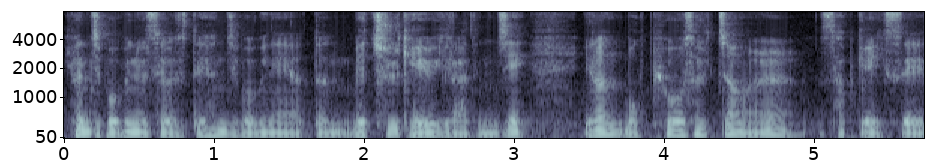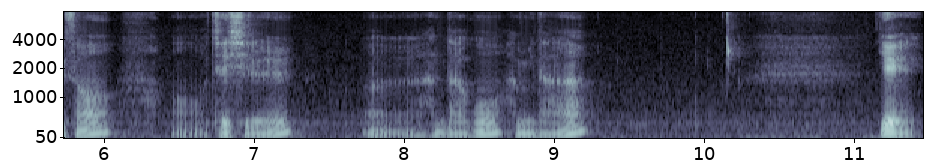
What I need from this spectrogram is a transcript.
현지 법인을 세웠을 때 현지 법인의 어떤 매출 계획이라든지 이런 목표 설정을 사업 계획서에서 어, 제시를 어, 한다고 합니다. 예,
